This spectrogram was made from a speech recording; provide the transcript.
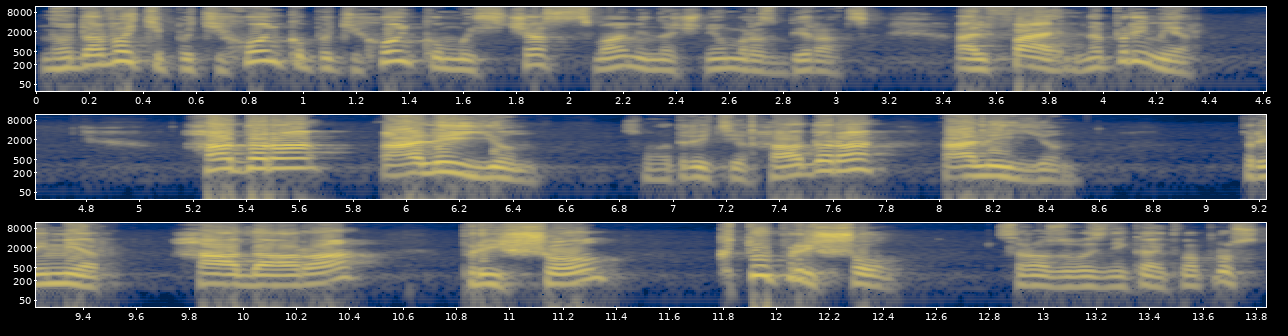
Но давайте потихоньку, потихоньку мы сейчас с вами начнем разбираться. Аль-файл, например, хадара алиюн. Смотрите, хадара алиюн. Пример. Хадара пришел. Кто пришел? Сразу возникает вопрос.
